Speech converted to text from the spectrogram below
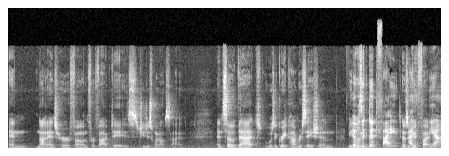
and not answer her phone for five days. She just went outside. And so that was a great conversation. You it know, was a good fight. It was a good fight. Yeah.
